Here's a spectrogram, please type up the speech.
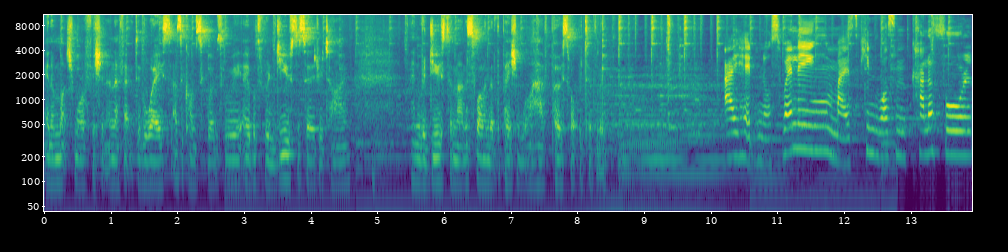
in a much more efficient and effective way. As a consequence, we're able to reduce the surgery time and reduce the amount of swelling that the patient will have post-operatively. I had no swelling, my skin wasn't colorful,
